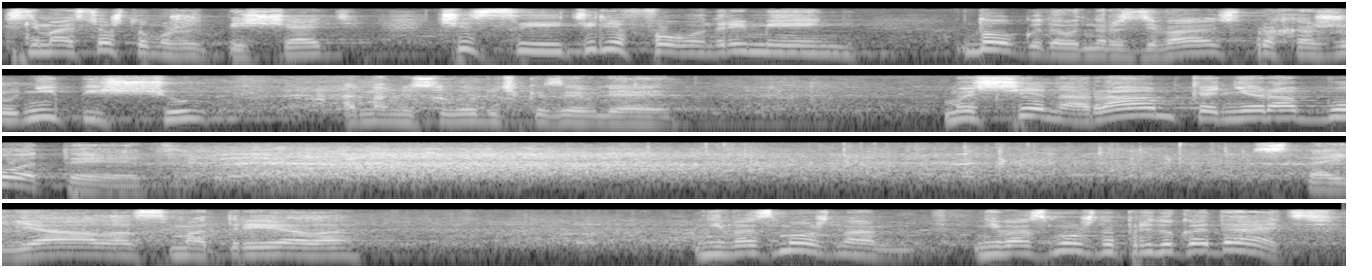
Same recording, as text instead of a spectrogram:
Снимаю все, что может пищать. Часы, телефон, ремень. Долго довольно раздеваюсь, прохожу, не пищу. Она мне с улыбочкой заявляет. Мужчина, рамка не работает. Стояла, смотрела. Невозможно, невозможно предугадать.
